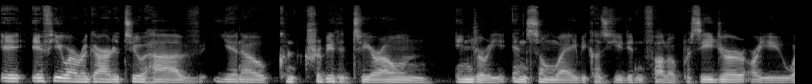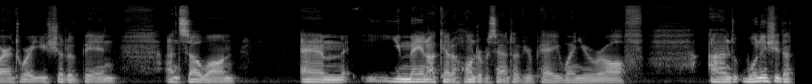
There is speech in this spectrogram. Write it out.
if you are regarded to have, you know, contributed to your own injury in some way because you didn't follow procedure or you weren't where you should have been and so on, um, you may not get 100% of your pay when you're off. And one issue that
